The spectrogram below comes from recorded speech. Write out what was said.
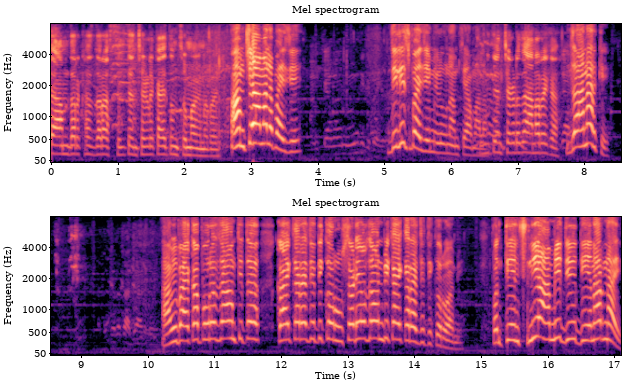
आमदार खासदार असतील त्यांच्याकडे काय तुमचं मागणार आहे आमच्या आम्हाला पाहिजे. दिलीच पाहिजे मिळून आमच्या आम्हाला. तुम्ही त्यांच्याकडे जाणार आहे का? जाणार की. आम्ही बायका पोरं जाऊन तिथं काय करायचं ती करू सडेवर जाऊन बी काय करायचं ती करू आम्ही. पण त्यांनी आम्ही देऊ देणार नाही.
